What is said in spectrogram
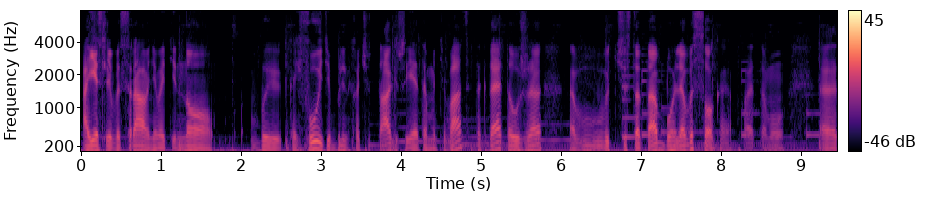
А если вы сравниваете, но вы кайфуете, блин, хочу так же, и это мотивация, тогда это уже частота более высокая. Поэтому э,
